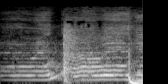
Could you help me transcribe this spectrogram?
Better when I'm with you.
